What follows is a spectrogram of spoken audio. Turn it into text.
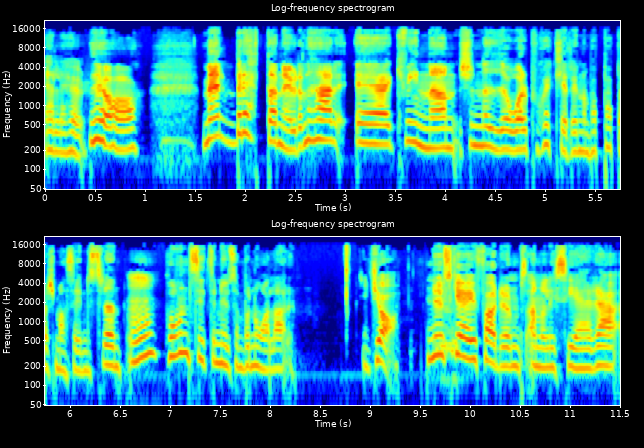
Eller hur? Ja. Men berätta nu, den här eh, kvinnan, 29 år, projektledare inom pappersmassaindustrin. Mm. Hon sitter nu som på nålar. Ja, nu ska jag ju fördomsanalysera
